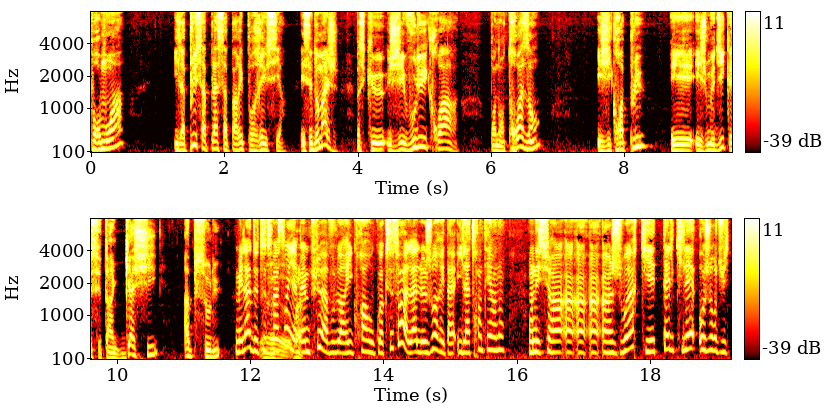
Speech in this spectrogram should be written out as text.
Pour moi, il a plus sa place à Paris pour réussir. Et c'est dommage, parce que j'ai voulu y croire pendant trois ans, et j'y crois plus. Et, et je me dis que c'est un gâchis absolu mais là, de toute euh, façon, il n'y a même plus à vouloir y croire ou quoi que ce soit. Là, le joueur, est il a 31 ans. On est sur un, joueur qui est tel qu'il est aujourd'hui.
